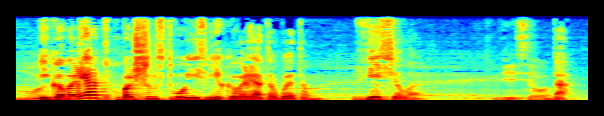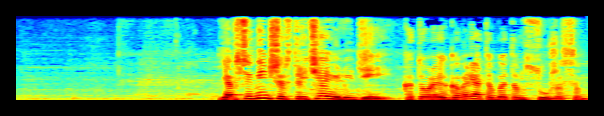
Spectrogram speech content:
Ну, И говорят, большинство из них говорят об этом весело, Весело. да. Я все меньше встречаю людей, которые говорят об этом с ужасом.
